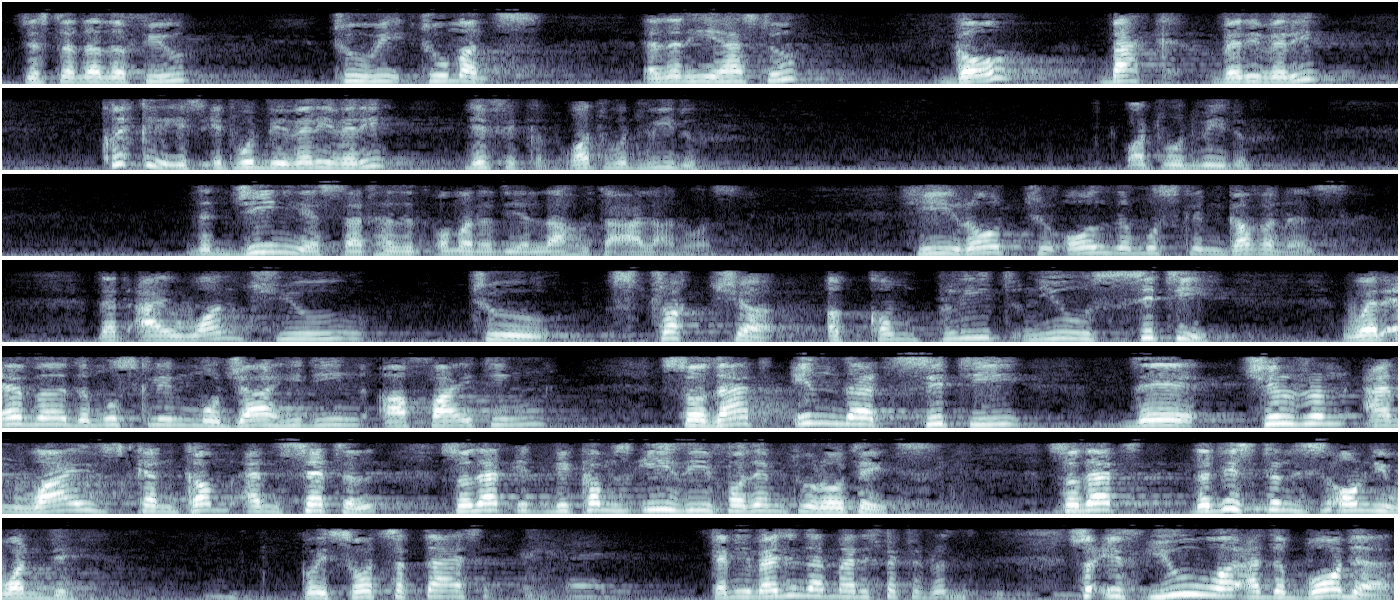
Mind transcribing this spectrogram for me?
Just another few? Two week, two months. And then he has to go back very, very quickly. It would be very, very difficult. What would we do? What would we do? The genius that Hazrat Umar radiallahu ta'ala was. He wrote to all the Muslim governors that I want you to structure a complete new city wherever the Muslim mujahideen are fighting so that in that city their children and wives can come and settle so that it becomes easy for them to rotate. So that the distance is only one day. कोई सोच सकता है ऐसे? Can you imagine that, my respected brothers? So if you were at the border,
